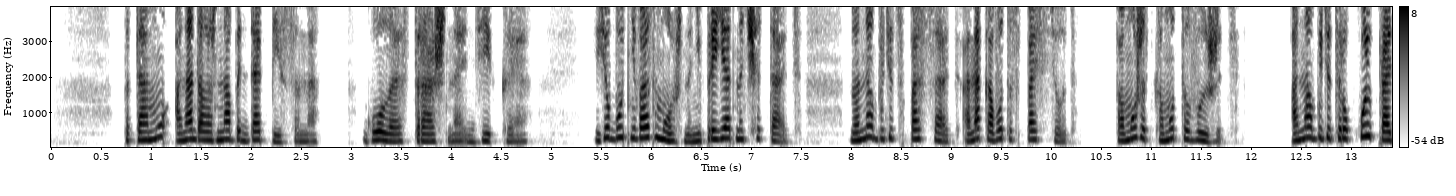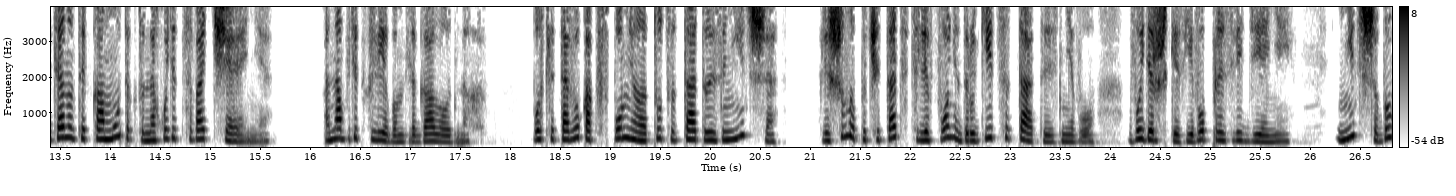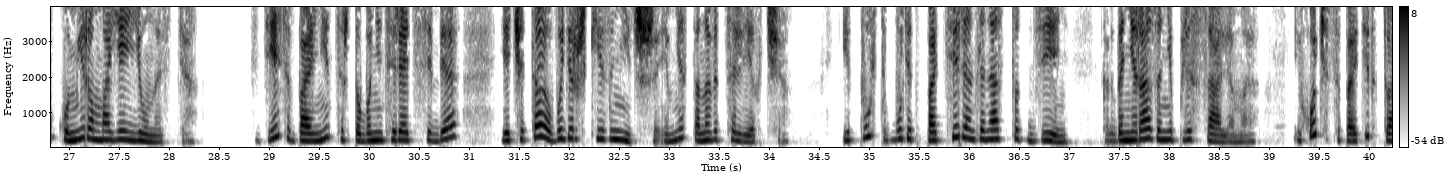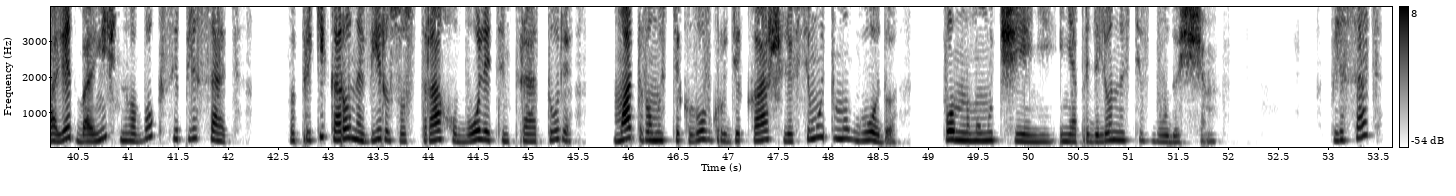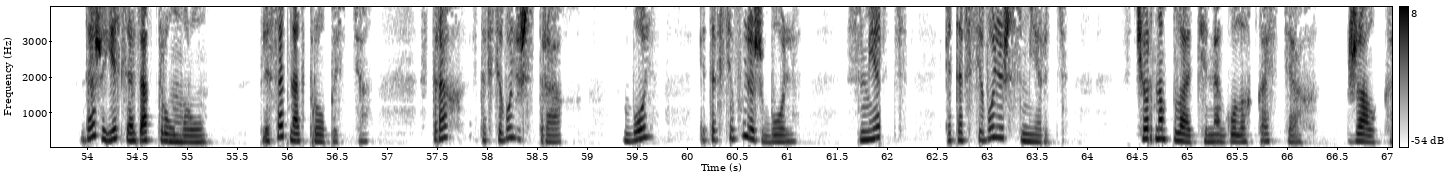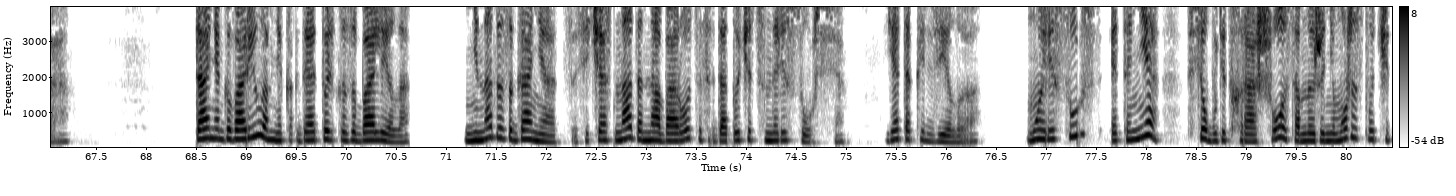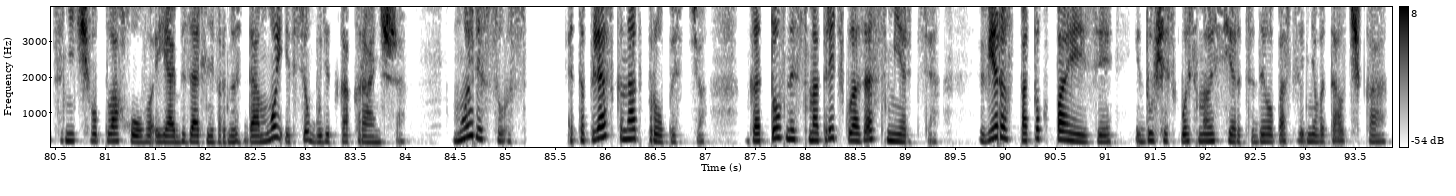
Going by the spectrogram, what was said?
Потому она должна быть дописана. Голая, страшная, дикая. Ее будет невозможно, неприятно читать. Но она будет спасать, она кого-то спасет, поможет кому-то выжить. Она будет рукой, протянутой кому-то, кто находится в отчаянии. Она будет хлебом для голодных. После того, как вспомнила ту цитату из Ницше, решила почитать в телефоне другие цитаты из него, выдержки из его произведений. Ницше был кумиром моей юности. Здесь, в больнице, чтобы не терять себя, я читаю выдержки из Ницше, и мне становится легче. И пусть будет потерян для нас тот день, когда ни разу не плясали мы. И хочется пойти в туалет больничного бокса и плясать. Вопреки коронавирусу, страху, боли, температуре, матовому стеклу в груди кашлю, всему этому году, полному мучений и неопределенности в будущем. Плясать, даже если я завтра умру. Плясать над пропастью. Страх — это всего лишь страх. Боль — это всего лишь боль. Смерть — это всего лишь смерть. В черном платье на голых костях. Жалкая. Таня говорила мне, когда я только заболела. Не надо загоняться, сейчас надо, наоборот, сосредоточиться на ресурсе. Я так и делаю. Мой ресурс — это не «все будет хорошо, со мной же не может случиться ничего плохого, и я обязательно вернусь домой, и все будет как раньше». Мой ресурс — это пляска над пропастью, готовность смотреть в глаза смерти, вера в поток поэзии, идущий сквозь мое сердце до его последнего толчка.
